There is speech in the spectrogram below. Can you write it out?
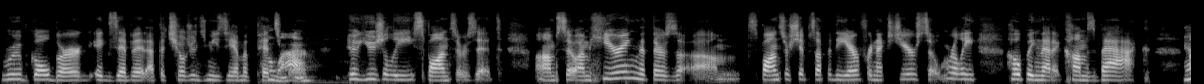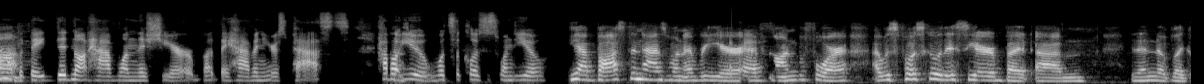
Rube Goldberg exhibit at the Children's Museum of Pittsburgh. Oh, wow. Who usually sponsors it? Um, so I'm hearing that there's um, sponsorships up in the air for next year. So I'm really hoping that it comes back. Um, yeah. Um, but they did not have one this year, but they have in years past. How about That's you? Cool. What's the closest one to you? Yeah, Boston has one every year. Okay. I've gone before. I was supposed to go this year, but um, it ended up like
